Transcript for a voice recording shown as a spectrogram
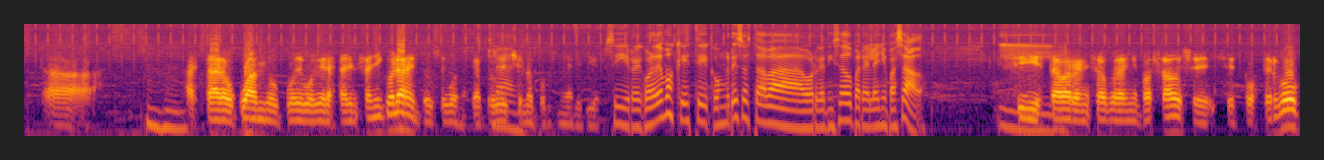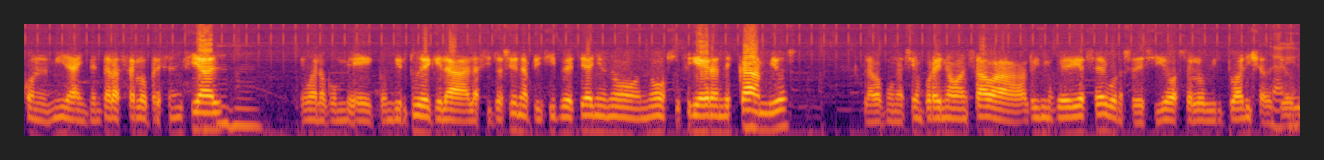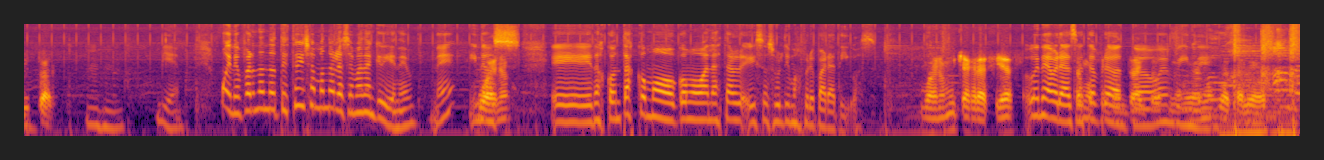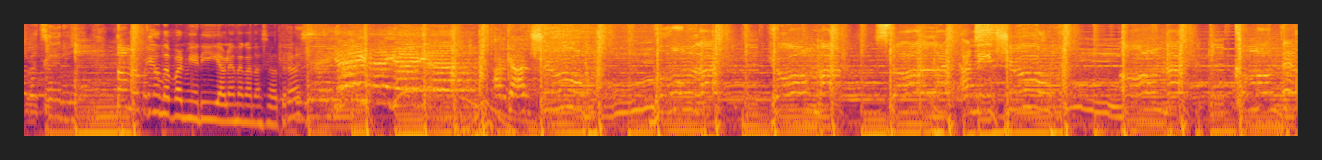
a, estar o cuándo puede volver a estar en San Nicolás, entonces bueno, que aprovechen la oportunidad que tienen. Sí, recordemos que este Congreso estaba organizado para el año pasado. Sí, estaba organizado por el año pasado, se, postergó con mira a intentar hacerlo presencial. Y bueno, eh, con, virtud de que la, situación a principio de este año no, no sufría grandes cambios, la vacunación por ahí no avanzaba al ritmo que debía ser, bueno, se decidió hacerlo virtual y ya Está quedó virtual. Bien. Bueno, Fernando, te estoy llamando la semana que viene, ¿eh? Y nos, eh, nos contás cómo, cómo van a estar esos últimos preparativos. Bueno, muchas gracias. Un abrazo, hasta pronto. Buen fin de Hasta luego. Fernando Palmieri hablando con nosotros.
